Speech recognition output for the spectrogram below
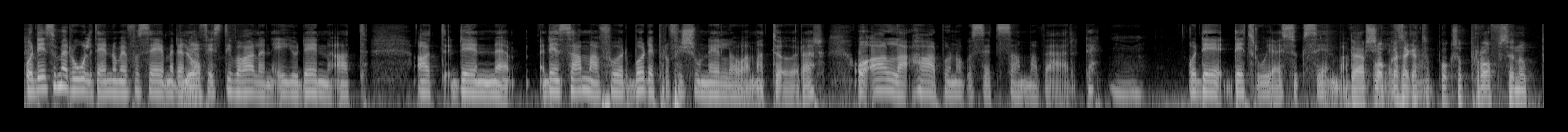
Och det som är roligt, ändå om jag får säga med den ja. här festivalen, är ju den att, att den, den sammanför både professionella och amatörer. Och alla har på något sätt samma värde. Mm. Och det, det tror jag är succén bakom Där plockar säkert också proffsen upp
